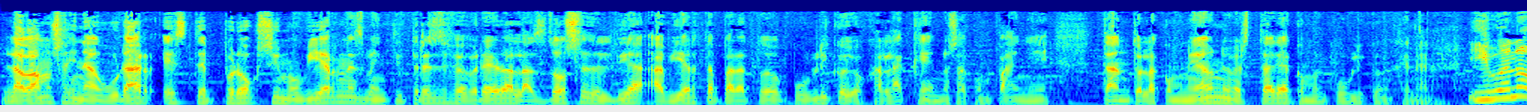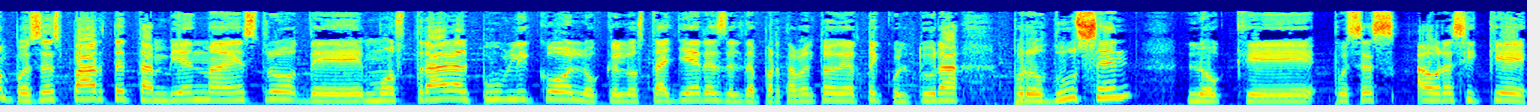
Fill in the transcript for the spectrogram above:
La vamos a inaugurar este próximo viernes 23 de febrero a las 12 del día, abierta para todo público y ojalá que nos acompañe tanto la comunidad universitaria como el público en general. Y bueno, pues es parte también, maestro, de mostrar al público lo que los talleres del Departamento de Arte y Cultura producen, lo que pues es ahora sí que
